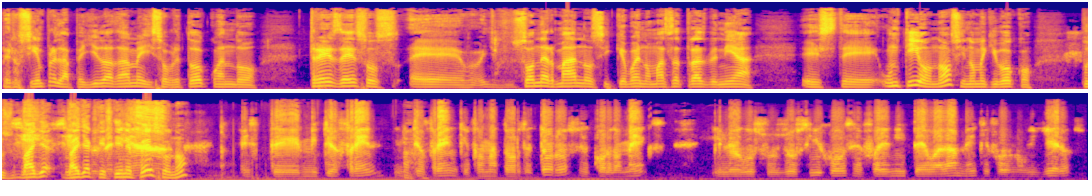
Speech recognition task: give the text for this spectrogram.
pero siempre el apellido Adame y sobre todo cuando tres de esos eh, son hermanos y que bueno, más atrás venía este un tío, ¿no? Si no me equivoco. Pues sí, vaya, sí, vaya pues que tiene peso, ¿no? Este, mi tío Fren, mi Ajá. tío Fren, que fue matador de toros, el Cordomex, y luego sus dos hijos, Efren y Teo Adame, que fueron novilleros.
